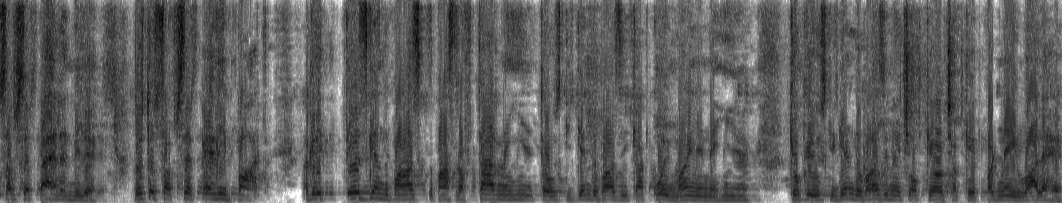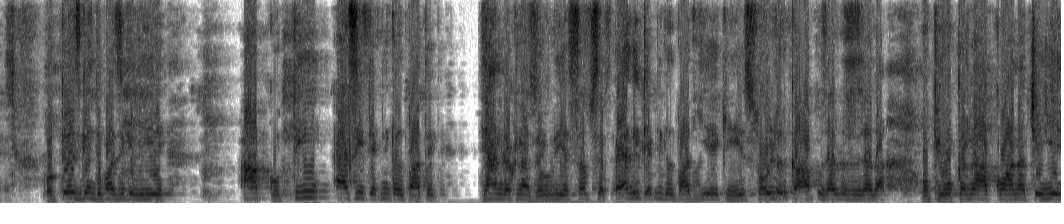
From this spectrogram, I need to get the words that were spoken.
सबसे पहले मिले। दोस्तों, सबसे पहली बात, अगर एक तेज गेंदबाज के पास रफ्तार नहीं है तो उसकी गेंदबाजी का कोई मायने नहीं है, क्योंकि उसकी गेंदबाजी में चौके और छक्के पड़ने ही वाले हैं। और तेज गेंदबाजी के लिए आपको तीन ऐसी टेक्निकल बातें ध्यान रखना ज़रूरी है। सबसे पहली टेक्निकल बात यह है कि ये शोल्डर का आपको ज़्यादा से ज़्यादा उपयोग करना, आपको आना चाहिए।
